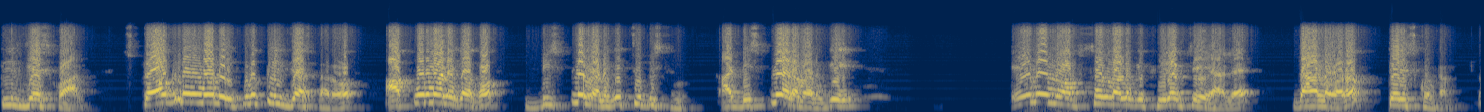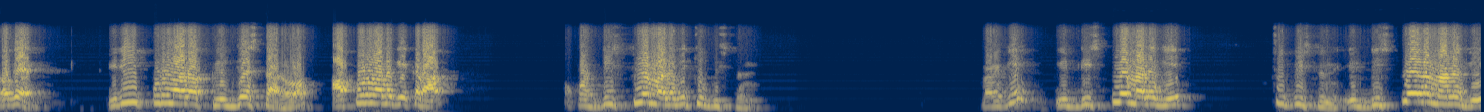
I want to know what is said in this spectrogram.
క్లిక్ చేసుకోవాలి. స్టాక్ రిమూవల్ ఎప్పుడు క్లిక్ చేస్తారో అప్పుడు మనకి ఒక డిస్ప్లే మనకి చూపిస్తుంది. ఆ డిస్ప్లేలో మనకి ఏమేమి ఆప్షన్ మనకి ఫిలప్ చేయాలి దానిలో మనం తెలుసుకుంటాం. ఓకే ఇది ఇప్పుడు మనం క్లిక్ చేస్తారో అప్పుడు మనకి ఇక్కడ ఒక డిస్ప్లే మనకి చూపిస్తుంది. మనకి ఈ డిస్ప్లే మనకి చూపిస్తుంది. ఈ డిస్ప్లేలో మనకి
